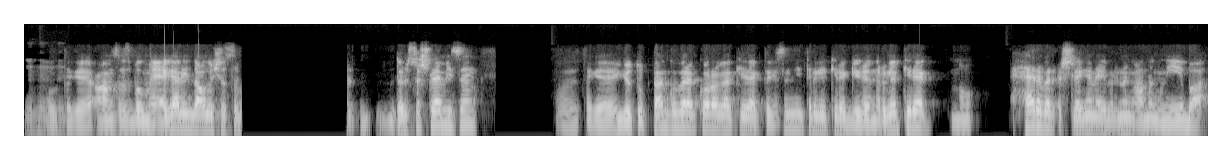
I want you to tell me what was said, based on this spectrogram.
Ул Мгм. теге ансыз булмый. Әгәр инде алучысы дөрес эшләмисең, теге YouTube-тан күбрәк карарга кирәк, тегесен нитәргә кирәк, өйрәнергә кирәк. Ну, һәрбер эшләгән әйбернең аның ние бар.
